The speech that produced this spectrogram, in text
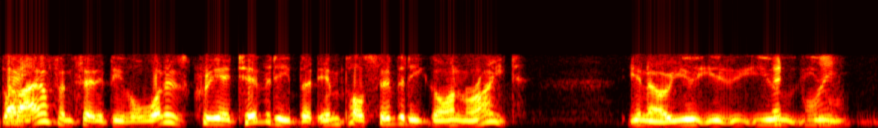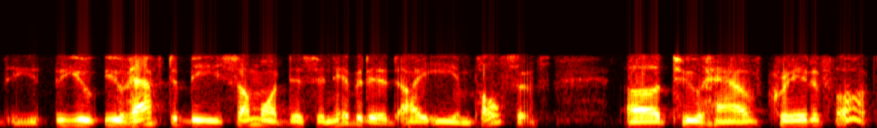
But right. I often say to people, what is creativity but impulsivity gone right? You know, you you you you, you you have to be somewhat disinhibited, i.e., impulsive, uh, to have creative thoughts.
